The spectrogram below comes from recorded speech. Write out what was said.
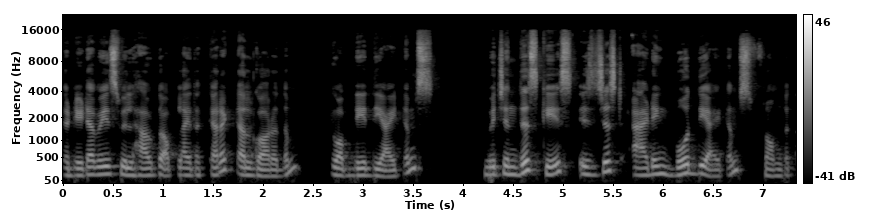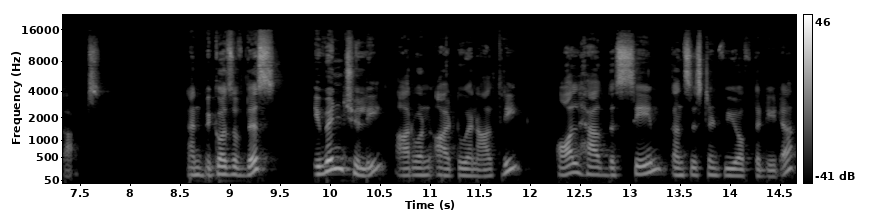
the database will have to apply the correct algorithm to update the items, which in this case is just adding both the items from the carts. And because of this, eventually R1, R2 and R3 all have the same consistent view of the data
